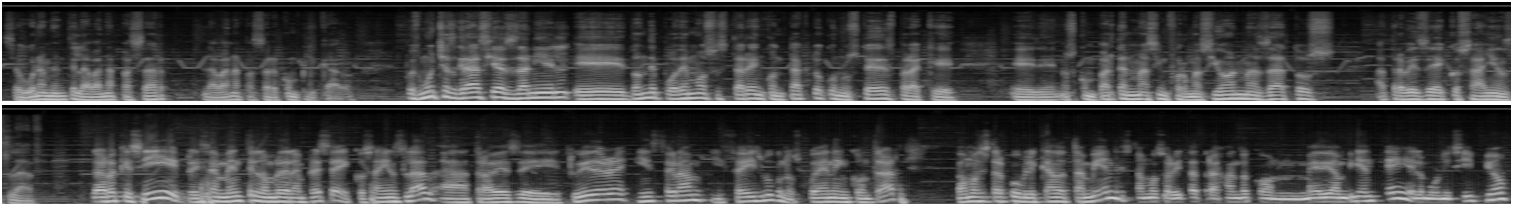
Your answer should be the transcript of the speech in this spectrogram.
seguramente la van a pasar, la van a pasar complicado. Pues muchas gracias, Daniel. Eh, ¿Dónde podemos estar en contacto con ustedes para que eh, nos compartan más información, más datos a través de EcoScience Lab? Claro que sí, precisamente el nombre de la empresa EcoScience Lab a través de Twitter, Instagram y Facebook nos pueden encontrar. Vamos a estar publicando también, estamos ahorita trabajando con medio ambiente, el municipio,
